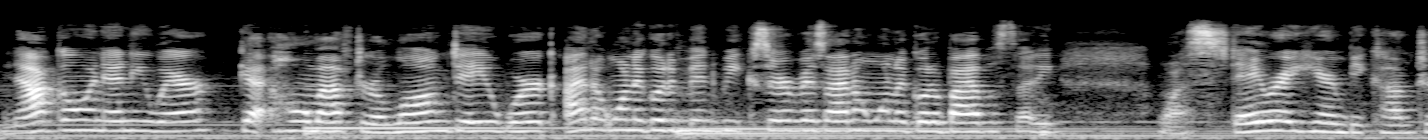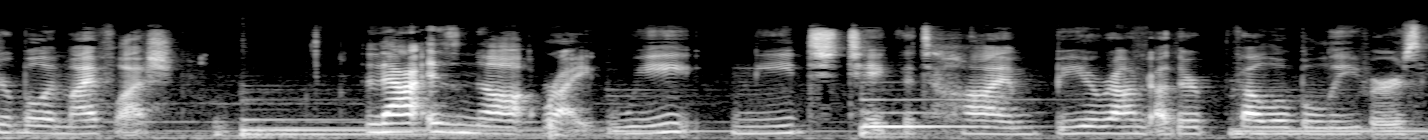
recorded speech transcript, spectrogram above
not going anywhere. Get home after a long day of work. I don't want to go to midweek service. I don't want to go to Bible study. I want to stay right here and be comfortable in my flesh. That is not right. We need to take the time, be around other fellow believers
